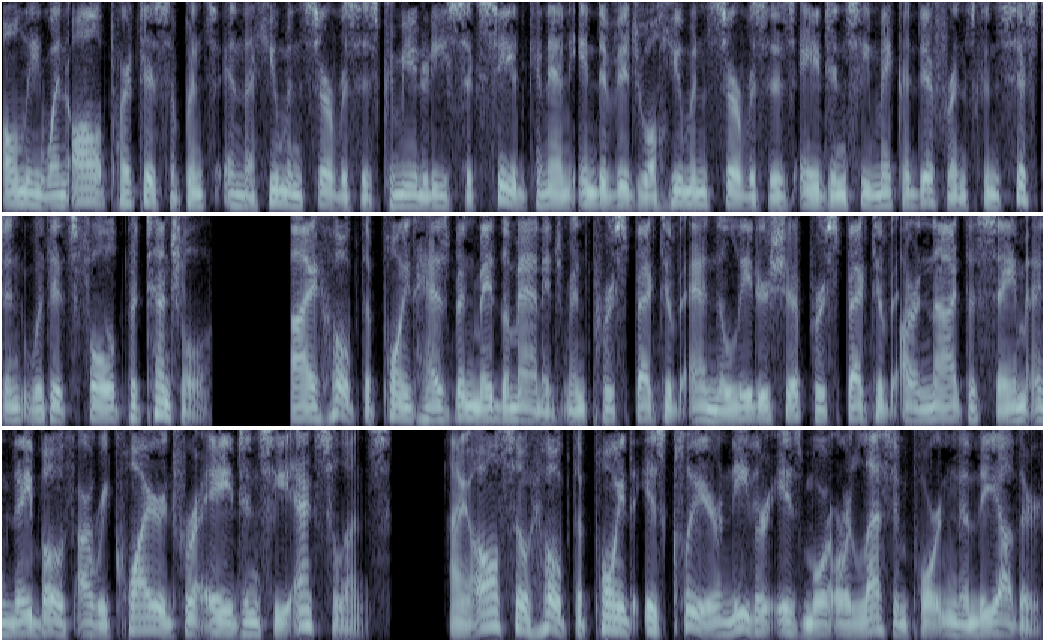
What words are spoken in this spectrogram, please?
Only when all participants in the human services community succeed can an individual human services agency make a difference consistent with its full potential. I hope the point has been made the management perspective and the leadership perspective are not the same and they both are required for agency excellence. I also hope the point is clear neither is more or less important than the other.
